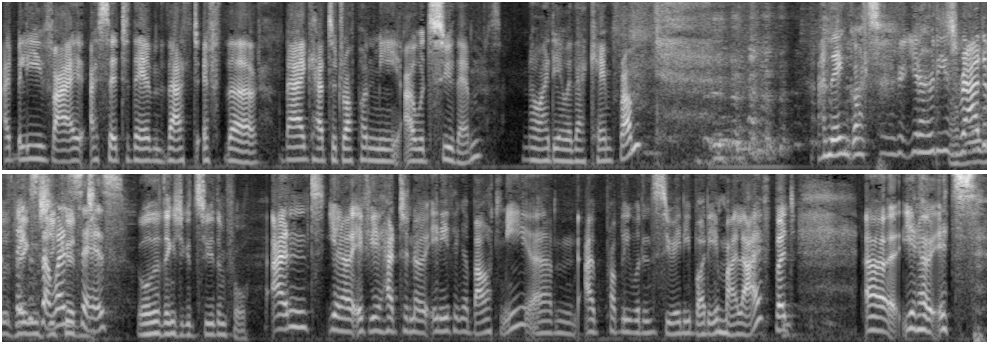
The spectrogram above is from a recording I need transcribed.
I believe I, I said to them that if the bag had to drop on me, I would sue them. No idea where that came from. and then got to, you know, these all random the things, that one could- says. All the things you could sue them for. And, you know, if you had to know anything about me, um, I probably wouldn't sue anybody in my life. But, uh, you know, it's.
